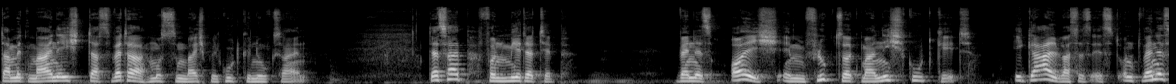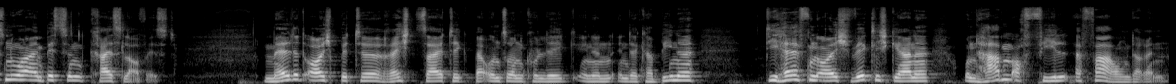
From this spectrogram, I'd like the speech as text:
Damit meine ich, das Wetter muss zum Beispiel gut genug sein. Deshalb von mir der Tipp. Wenn es euch im Flugzeug mal nicht gut geht, egal was es ist und wenn es nur ein bisschen Kreislauf ist, meldet euch bitte rechtzeitig bei unseren KollegInnen in der Kabine, die helfen euch wirklich gerne und haben auch viel Erfahrung darin.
